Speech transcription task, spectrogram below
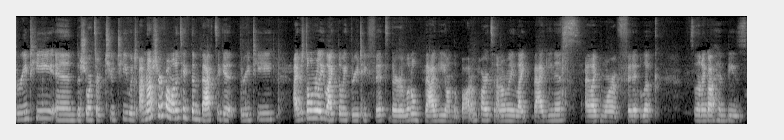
3T and the shorts are 2T, which I'm not sure if I want to take them back to get 3T. I just don't really like the way 3T fits. They're a little baggy on the bottom parts and I don't really like bagginess. I like more of a fitted look. So then I got him these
